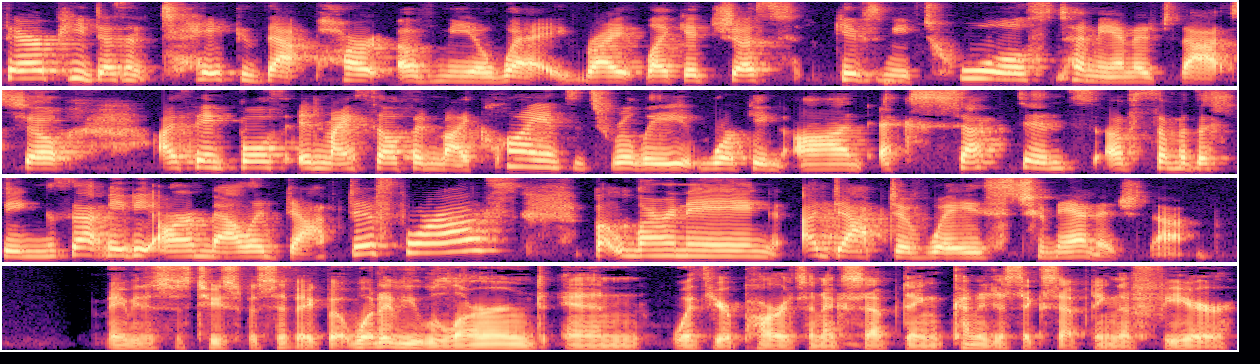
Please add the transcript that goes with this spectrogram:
therapy doesn't take that part of me away, right? Like it just gives me tools to manage that. So I think both in myself and my clients, it's really working on acceptance of some of the things that maybe are maladaptive for us, but learning adaptive ways to manage them. Maybe this is too specific, but what have you learned in with your parts and accepting, kind of just accepting the fear?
